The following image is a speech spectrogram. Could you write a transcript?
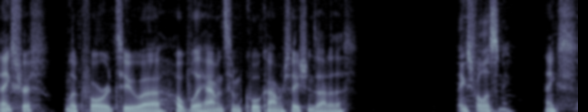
Thanks, Chris. Look forward to uh, hopefully having some cool conversations out of this. Thanks for listening. Thanks.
